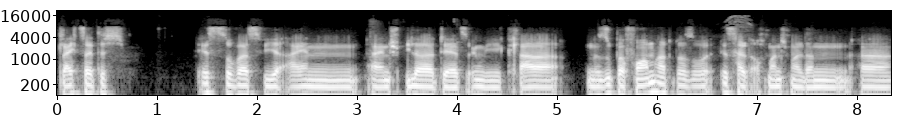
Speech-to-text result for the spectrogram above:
gleichzeitig ist sowas wie ein, ein Spieler, der jetzt irgendwie klar eine super Form hat oder so, ist halt auch manchmal dann äh,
